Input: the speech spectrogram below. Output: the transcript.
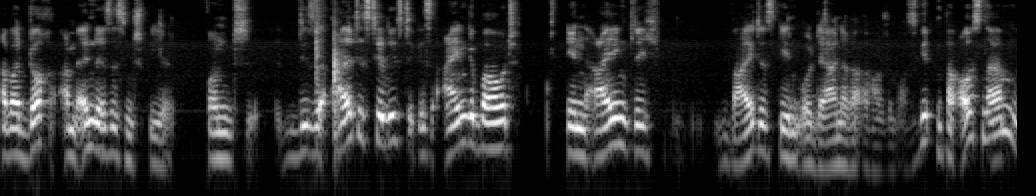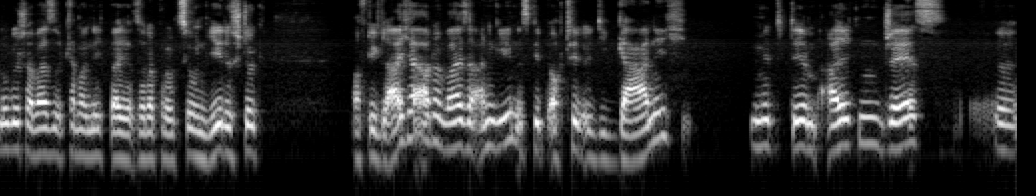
aber doch am Ende ist es ein Spiel. Und diese alte Stilistik ist eingebaut in eigentlich weitestgehend modernere Arrangements. Es gibt ein paar Ausnahmen. Logischerweise kann man nicht bei so einer Produktion jedes Stück auf die gleiche Art und Weise angehen. Es gibt auch Titel, die gar nicht mit dem alten Jazz äh,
